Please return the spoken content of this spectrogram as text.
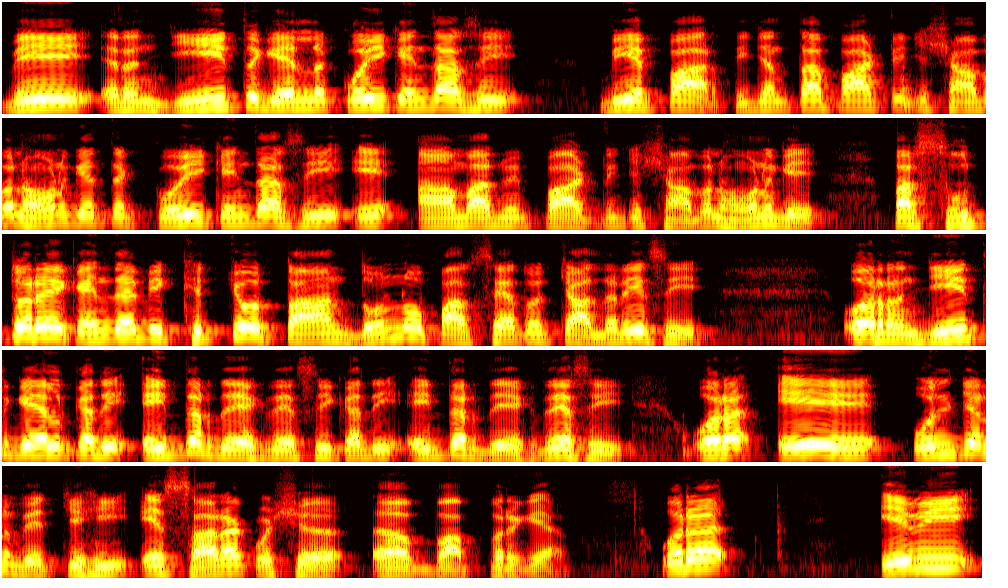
ਵੀ ਰਣਜੀਤ ਗਿੱਲ ਕੋਈ ਕਹਿੰਦਾ ਸੀ ਵੀ ਇਹ ਭਾਰਤੀ ਜਨਤਾ ਪਾਰਟੀ 'ਚ ਸ਼ਾਮਲ ਹੋਣਗੇ ਤੇ ਕੋਈ ਕਹਿੰਦਾ ਸੀ ਇਹ ਆਮ ਆਦਮੀ ਪਾਰਟੀ 'ਚ ਸ਼ਾਮਲ ਹੋਣਗੇ। ਪਰ ਸੂਤਰ ਇਹ ਕਹਿੰਦੇ ਵੀ ਖਿੱਚੋ ਤਾਂ ਦੋਨੋਂ ਪਾਸਿਆਂ ਤੋਂ ਚੱਲ ਰਹੀ ਸੀ। ਔਰ ਰਣਜੀਤ ਗਿੱਲ ਕਦੀ ਇੱਧਰ ਦੇਖਦੇ ਸੀ, ਕਦੀ ਇੱਧਰ ਦੇਖਦੇ ਸੀ। ਔਰ ਇਹ ਉਲਝਣ ਵਿੱਚ ਹੀ ਇਹ ਸਾਰਾ ਕੁਝ ਵਾਪਰ ਗਿਆ। ਔਰ ਇਹ ਵੀ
